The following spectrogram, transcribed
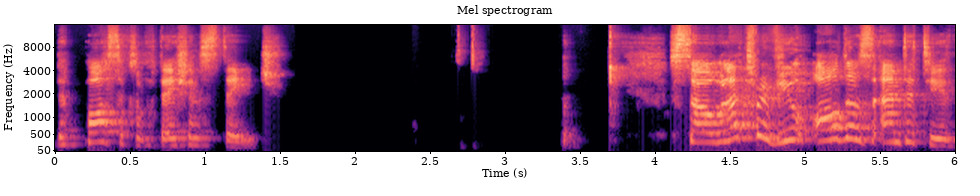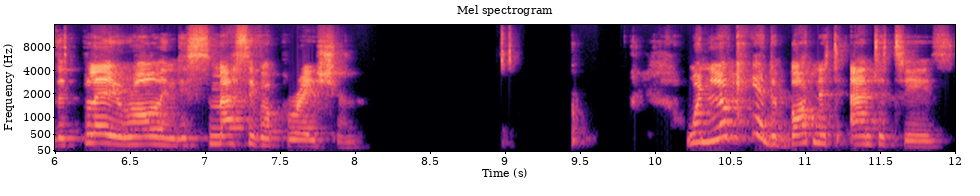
the post exploitation stage. So let's review all those entities that play a role in this massive operation when looking at the botnet entities,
